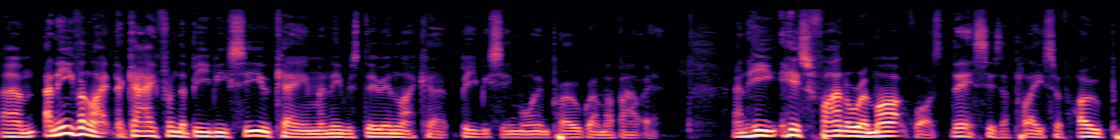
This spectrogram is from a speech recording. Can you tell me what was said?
Um, and even like the guy from the BBC who came and he was doing like a BBC morning program about it. And he his final remark was, "This is a place of hope."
